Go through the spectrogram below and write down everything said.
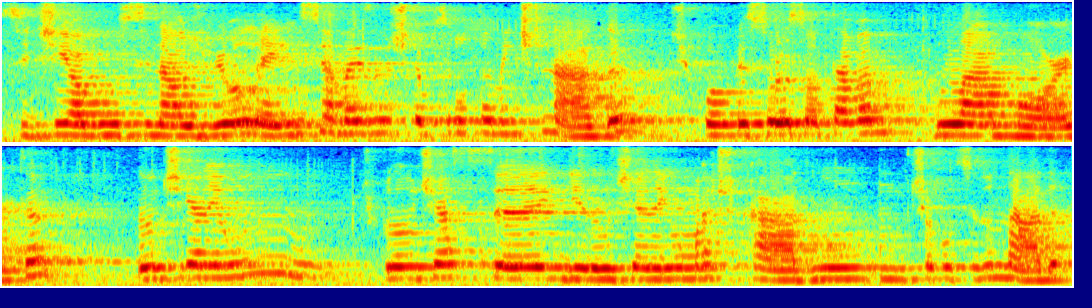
se tinha algum sinal de violência, mas não tinha absolutamente nada. Tipo, a pessoa só estava lá morta, não tinha nenhum Tipo, não tinha sangue, não tinha nenhum machucado, não, não tinha acontecido nada.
